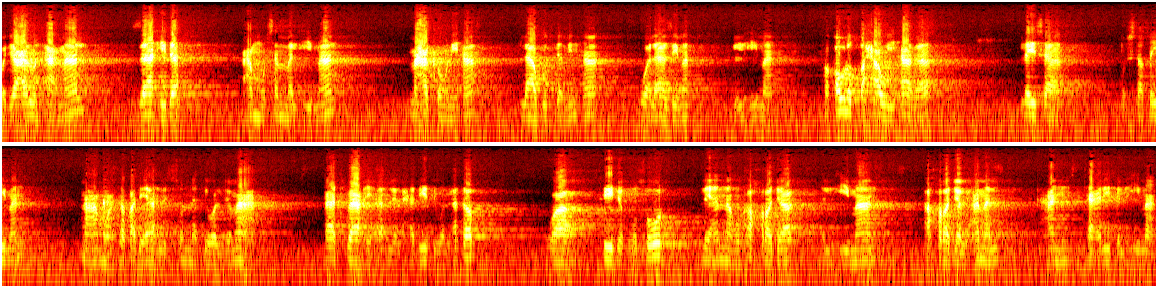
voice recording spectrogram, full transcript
وجعلوا الأعمال زاهدة عن مسمى الإيمان مع كونها لا بد منها ولازمة للإيمان. فقول الطحاوي هذا ليس مستقيما مع معتقد أهل السنة والجماعة أتباع أهل الحديث والأثر وفيه قصور لأنه أخرج الإيمان أخرج العمل عن تعريف الإيمان.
